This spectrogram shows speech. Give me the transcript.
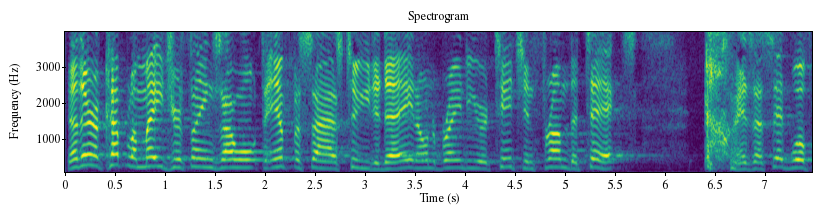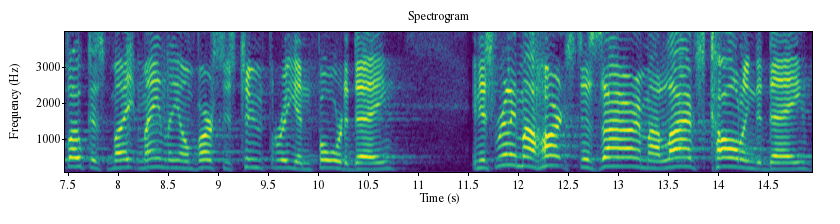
Now, there are a couple of major things I want to emphasize to you today, and I want to bring to your attention from the text. as I said, we'll focus mainly on verses 2, 3, and 4 today. And it's really my heart's desire and my life's calling today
